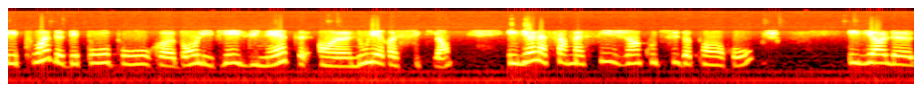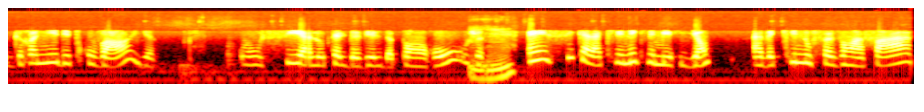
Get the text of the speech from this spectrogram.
les points de dépôt pour euh, bon les vieilles lunettes, euh, nous les recyclons. Il y a la pharmacie Jean Coutu de Pont-Rouge. Il y a le grenier des trouvailles, aussi à l'hôtel de ville de Pont-Rouge, ainsi qu'à la clinique Les Mérillons, avec qui nous faisons affaire,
